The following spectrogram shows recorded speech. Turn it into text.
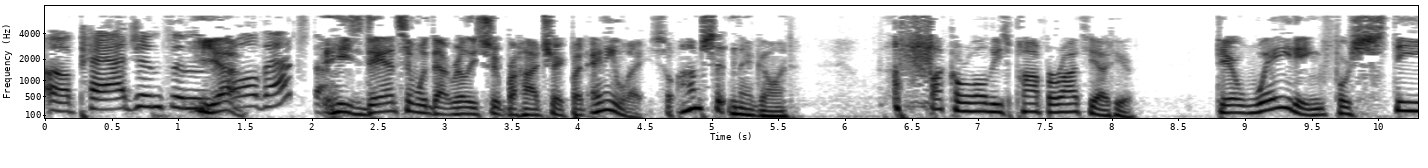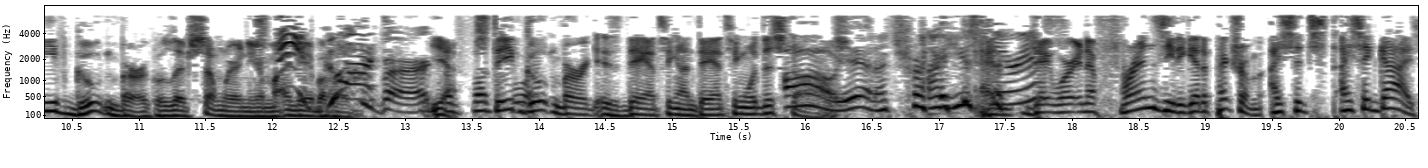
uh, pageants and Yeah. all that stuff. He's dancing with that really super hot chick. But anyway, so I'm sitting there going, what the fuck are all these paparazzi out here? They're waiting for Steve Guttenberg, who lives somewhere near my neighborhood. Guttenberg? Yeah, Steve for? Guttenberg is dancing on Dancing with the Stars. Oh, Stars. yeah, that's right. Are you And serious? they were in a frenzy to get a picture of him. I said, I said, guys,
